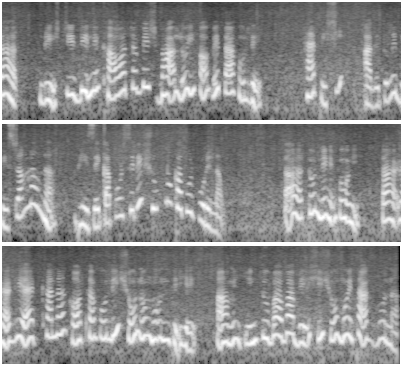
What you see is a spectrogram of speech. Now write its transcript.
যাক বৃষ্টির দিনে খাওয়াটা বেশ ভালোই হবে তাহলে। হ্যাঁ পিসি আগে তুমি বিশ্রাম নাও না ভিজে কাপড় ছেড়ে শুকনো কাপড় পরে নাও। তা তো নেবই তার আগে একখানা কথা বলি শোনো মন দিয়ে। আমি কিন্তু বাবা বেশি সময় থাকব না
